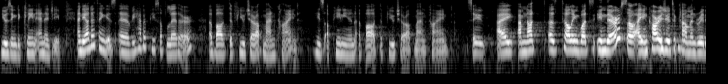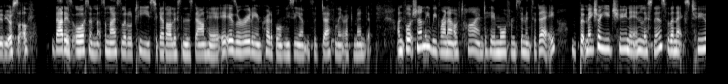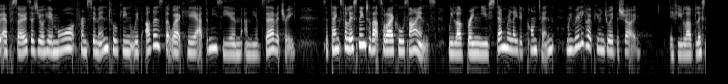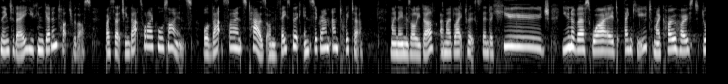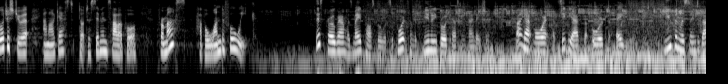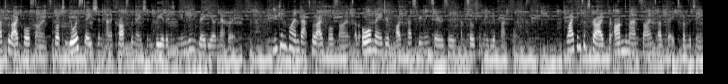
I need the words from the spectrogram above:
using the clean energy. And the other thing is, uh, we have a piece of letter about the future of mankind, his opinion about the future of mankind. So I, I'm not uh, telling what's in there, so I encourage you to come and read it yourself. That is awesome. That's a nice little tease to get our listeners down here. It is a really incredible museum, so definitely recommend it. Unfortunately, we've run out of time to hear more from Simin today, but make sure you tune in, listeners, for the next two episodes as you'll hear more from Simin talking with others that work here at the museum and the observatory. So, thanks for listening to That's What I Call Science. We love bringing you STEM related content, and we really hope you enjoyed the show. If you loved listening today, you can get in touch with us by searching That's What I Call Science or That's Science Taz on Facebook, Instagram, and Twitter. My name is Olly Dove, and I'd like to extend a huge universe wide thank you to my co host, Georgia Stewart, and our guest, Dr. Simin Salarpour. From us, have a wonderful week. This program was made possible with support from the Community Broadcasting Foundation. Find out more at cbf.org.au. You've been listening to That's What I Call Science, brought to your station and across the nation via the Community Radio Network. You can find That's What I Call Science on all major podcast streaming services and social media platforms. Like and subscribe for on demand science updates from the team.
